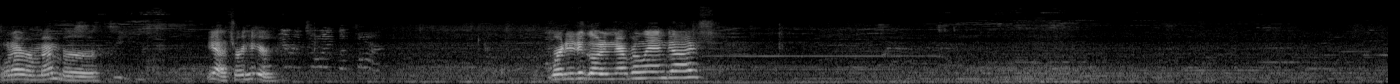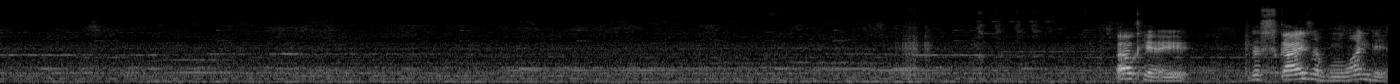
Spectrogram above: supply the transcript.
what I remember, yeah, it's right here. Ready to go to Neverland, guys? Okay, The Skies of London.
